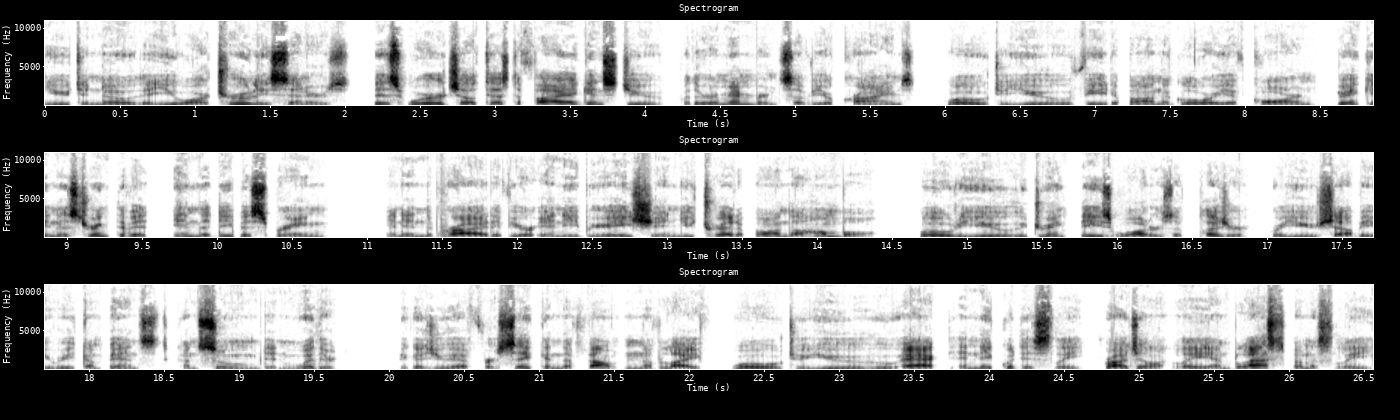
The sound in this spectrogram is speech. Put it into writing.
you to know that you are truly sinners. This word shall testify against you for the remembrance of your crimes. Woe to you who feed upon the glory of corn, drinking the strength of it in the deepest spring, and in the pride of your inebriation you tread upon the humble. Woe to you who drink these waters of pleasure, for you shall be recompensed, consumed, and withered because you have forsaken the fountain of life. Woe to you who act iniquitously, fraudulently, and blasphemously,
